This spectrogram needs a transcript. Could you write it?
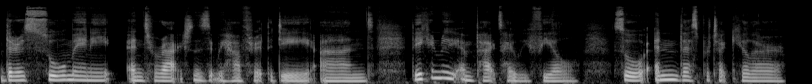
there are so many interactions that we have throughout the day, and they can really impact how we feel. So, in this particular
